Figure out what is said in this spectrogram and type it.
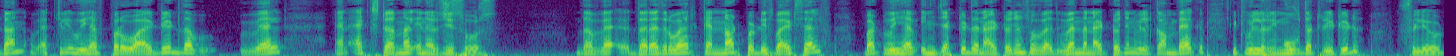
done actually we have provided the well an external energy source. The the reservoir cannot produce by itself but we have injected the nitrogen. So when the nitrogen will come back it will remove the treated fluid.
